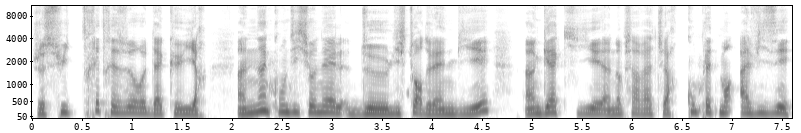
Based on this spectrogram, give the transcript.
je suis très très heureux d'accueillir un inconditionnel de l'histoire de la NBA, un gars qui est un observateur complètement avisé,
